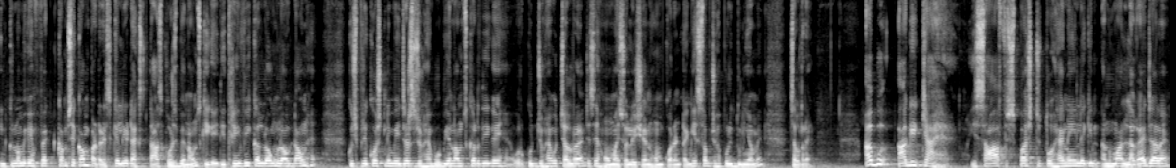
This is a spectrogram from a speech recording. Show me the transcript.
इकोनॉमिक इम्पैक्ट कम से कम पड़ रहा है। इसके लिए टैक्स टास्क फोर्स भी अनाउंस की गई थी। थ्री वीक का लॉन्ग लॉकडाउन है। कुछ प्रिकॉशनरी मेजर्स जो हैं वो भी अनाउंस कर दिए गए हैं और कुछ जो है वो चल रहे हैं। जैसे होम आइसोलेशन होम क्वारंटाइन ये सब जो है पूरी दुनिया में चल रहे हैं। अब आगे क्या है? ये साफ़, स्पष्ट तो है नहीं, लेकिन अनुमान लगाए जा रहे हैं।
